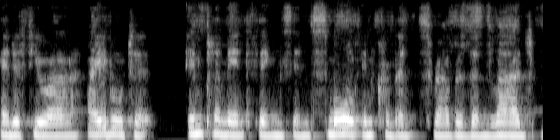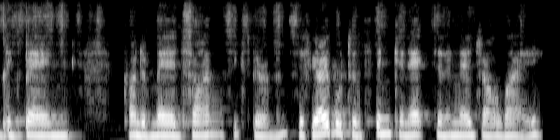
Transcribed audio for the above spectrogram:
and if you are able to implement things in small increments rather than large big bang kind of mad science experiments, if you're able to think and act in an agile way,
